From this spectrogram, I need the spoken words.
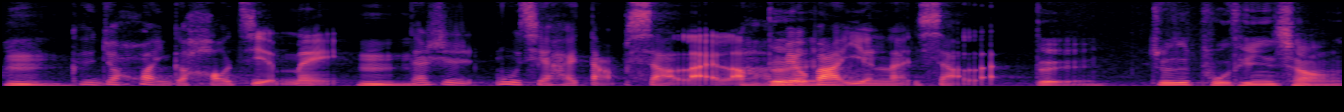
嗯，可以就要换一个好姐妹，嗯，但是目前还打不下来了，没有办法延揽下来。对，就是普廷想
